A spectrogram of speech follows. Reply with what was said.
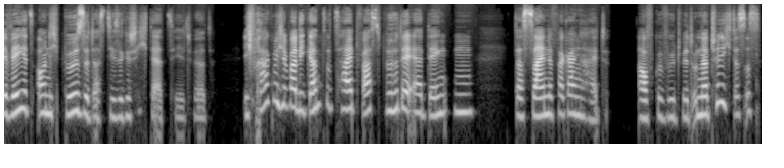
der wäre jetzt auch nicht böse, dass diese Geschichte erzählt wird. Ich frage mich immer die ganze Zeit, was würde er denken, dass seine Vergangenheit aufgewühlt wird. Und natürlich, das ist,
